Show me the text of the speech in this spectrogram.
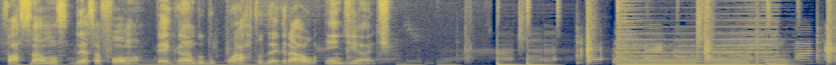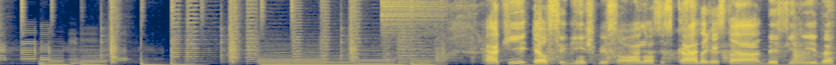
façamos dessa forma, pegando do quarto degrau em diante. Aqui é o seguinte, pessoal, a nossa escada já está definida,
